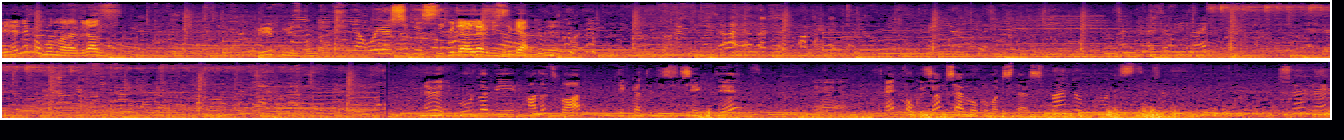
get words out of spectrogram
Binelim mi bunlara? Biraz büyük müyüz bunlar için? Ya o yaşı geçtik. Gülerler bizi gel. burada bir anıt var. Dikkatinizi çekti. Ee, ben mi okuyacağım sen mi okumak istersin? Ben de okumak isterim. Şöyle.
